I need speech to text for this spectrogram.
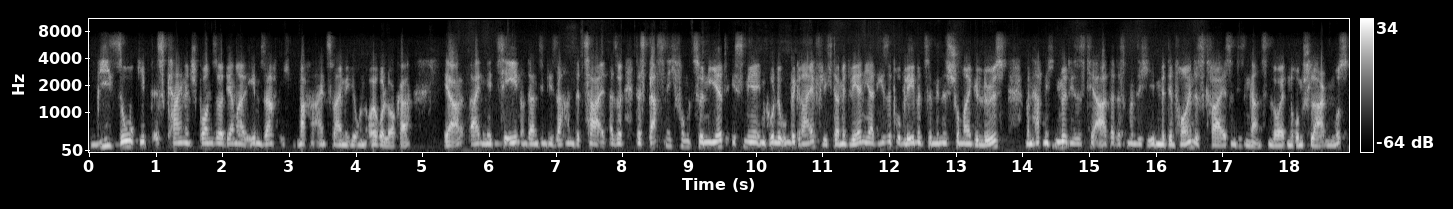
Wieso gibt es keinen Sponsor, der mal eben sagt, ich mache ein, zwei Millionen Euro locker? ja, ein zehn und dann sind die Sachen bezahlt. Also, dass das nicht funktioniert, ist mir im Grunde unbegreiflich. Damit wären ja diese Probleme zumindest schon mal gelöst. Man hat nicht immer dieses Theater, dass man sich eben mit dem Freundeskreis und diesen ganzen Leuten rumschlagen muss.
